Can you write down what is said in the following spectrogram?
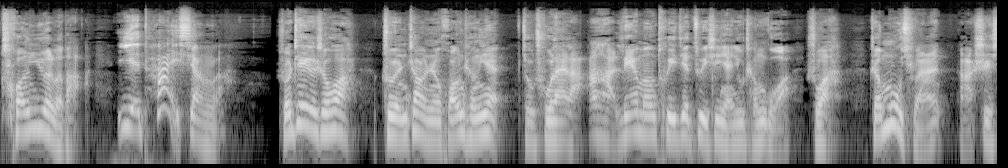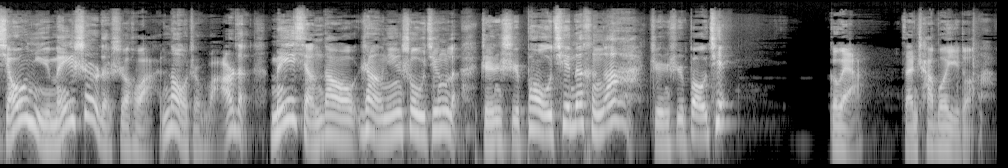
穿越了吧？也太像了。说这个时候啊，准丈人黄承彦就出来了啊，连忙推荐最新研究成果，说啊。这牧犬啊，是小女没事的时候啊闹着玩的，没想到让您受惊了，真是抱歉的很啊，真是抱歉。各位啊，咱插播一段啊，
